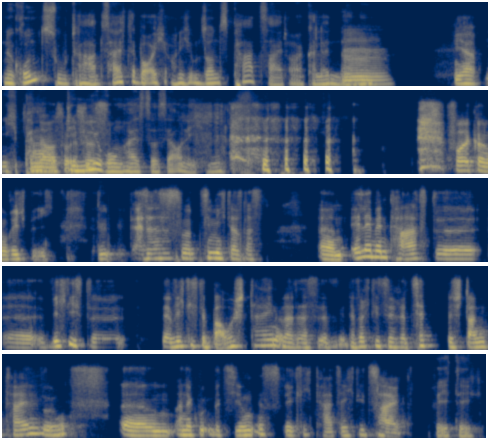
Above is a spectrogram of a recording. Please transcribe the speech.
eine Grundzutat. Das heißt ja bei euch auch nicht umsonst Paarzeit, euer Kalender. Ne? Mhm. Ja, nicht Paaroptimierung genau so heißt das ja auch nicht. Ne? Vollkommen richtig. Du, also das ist so ziemlich das, das ähm, elementarste, äh, wichtigste, der wichtigste Baustein oder das, der wichtigste Rezeptbestandteil so, ähm, einer guten Beziehung ist wirklich tatsächlich die Zeit. Richtig.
